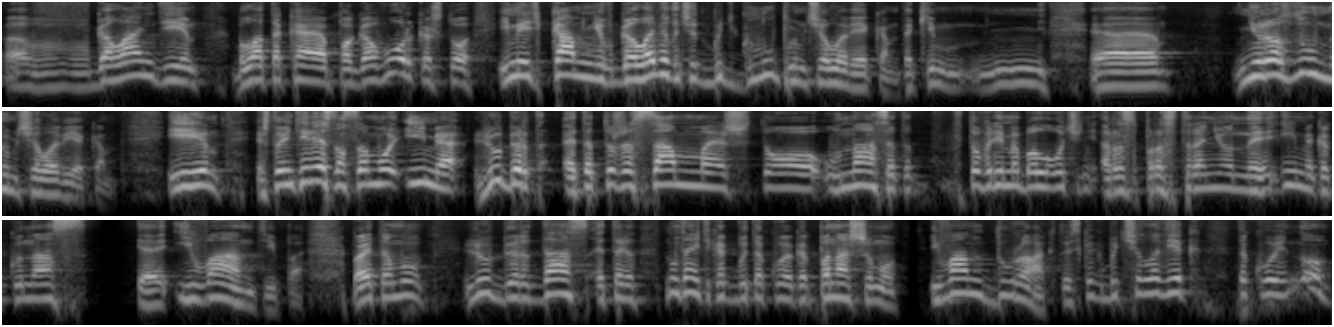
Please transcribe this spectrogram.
в Голландии была такая поговорка, что иметь камни в голове значит быть глупым человеком, таким э, неразумным человеком. И, что интересно, само имя Люберт – это то же самое, что у нас, это в то время было очень распространенное имя, как у нас э, Иван, типа. Поэтому Любердас – это, ну, знаете, как бы такое, как по-нашему, Иван дурак. То есть как бы человек такой, ну,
